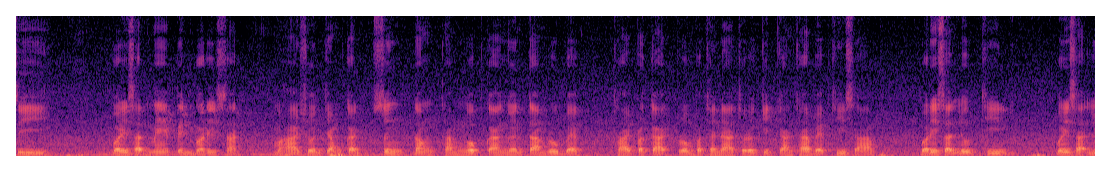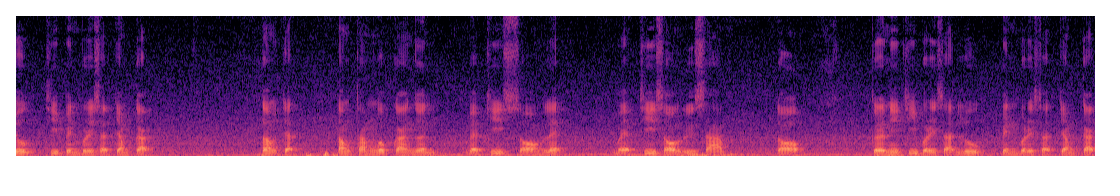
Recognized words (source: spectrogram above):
4. บริษัทแม่เป็นบริษัทมหาชนจำกัด ซึ่งต้องทำงบการเงินตามรูปแบบท้ายประกาศกรมพัฒนาธุรกิจการค้าแบบที่ 3 บริษัทลูกที่บริษัทลูกที่เป็นบริษัทจำกัด ต้องจัดต้องทำงบการเงินแบบที่ 2 และแบบที่ 2 หรือ 3 ตอบ กรณีที่บริษัทลูกเป็นบริษัทจำกัด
